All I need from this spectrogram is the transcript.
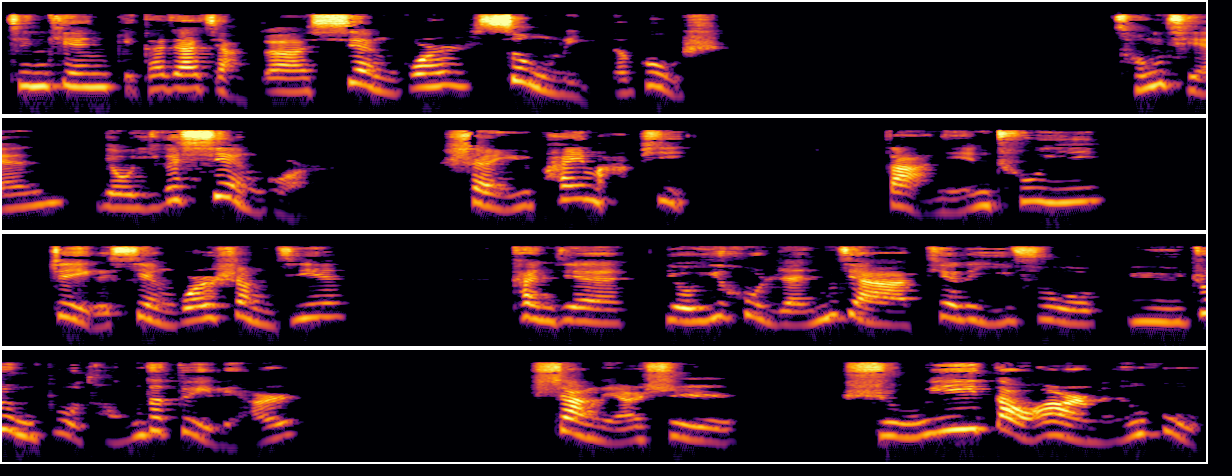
今天给大家讲个县官送礼的故事。从前有一个县官，善于拍马屁。大年初一，这个县官上街，看见有一户人家贴了一副与众不同的对联儿。上联是“数一到二门户”，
